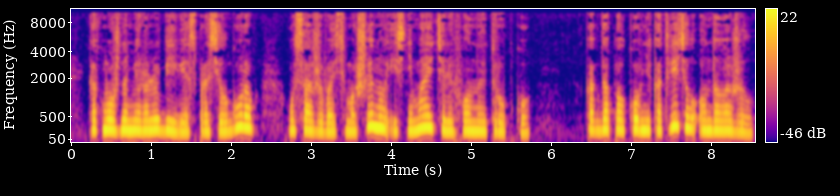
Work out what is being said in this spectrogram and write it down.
— как можно миролюбивее спросил Гуров, усаживаясь в машину и снимая телефонную трубку. Когда полковник ответил, он доложил.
